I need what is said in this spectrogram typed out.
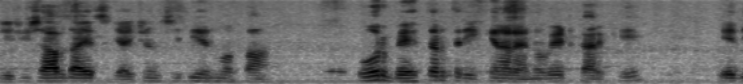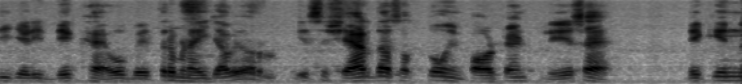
ਡੀਸੀ ਸਾਹਿਬ ਦਾ ਇਹ ਸੁਜੈਸ਼ਨ ਸੀ ਵੀ ਇਹਨੂੰ ਆਪਾਂ ਹੋਰ ਬਿਹਤਰ ਤਰੀਕੇ ਨਾਲ ਰੈਨੋਵੇਟ ਕਰਕੇ ਇਹਦੀ ਜਿਹੜੀ ਦਿੱਖ ਹੈ, ਉਹ ਬਿਹਤਰ ਬਣਾਈ ਜਾਵੇ। ਔਰ ਇਸ ਸ਼ਹਿਰ ਦਾ ਸਭ ਤੋਂ ਇੰਪੋਰਟੈਂਟ ਪਲੇਸ ਹੈ। ਲੇਕਿਨ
